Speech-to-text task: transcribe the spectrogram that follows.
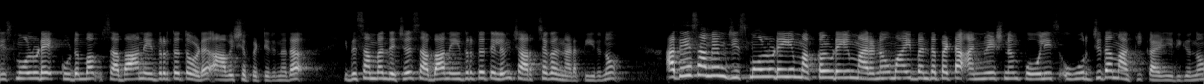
ജിസ്മോളുടെ കുടുംബം സഭാ നേതൃത്വത്തോട് ആവശ്യപ്പെട്ടിരുന്നത്. ഇത് സംബന്ധിച്ച് സഭാ നേതൃത്വത്തിലും ചർച്ചകൾ നടത്തിയിരുന്നു. അതേസമയം ജിസ്മോളുടെയും മക്കളുടെയും മരണവുമായി ബന്ധപ്പെട്ട അന്വേഷണം പോലീസ് ഊർജിതമാക്കി കഴിഞ്ഞിരിക്കുന്നു.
